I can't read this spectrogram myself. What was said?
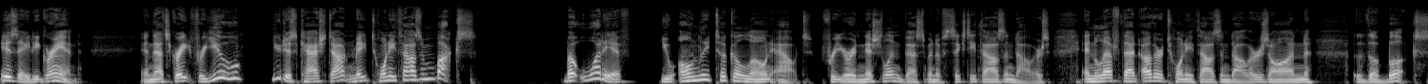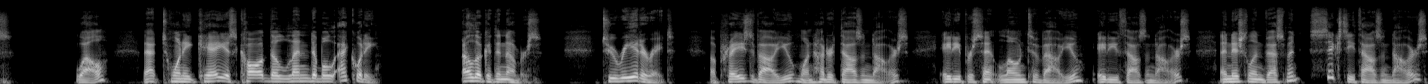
is 80 grand. And that's great for you. You just cashed out and made 20,000 bucks. But what if you only took a loan out for your initial investment of $60,000 and left that other $20,000 on the books? Well, that 20K is called the lendable equity. I'll look at the numbers. To reiterate, appraised value $100,000, 80% loan to value $80,000, initial investment $60,000,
